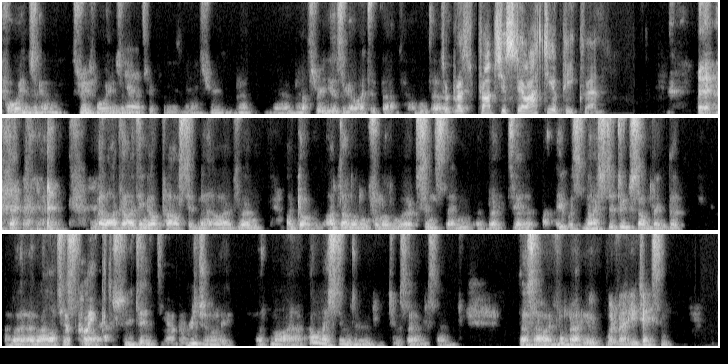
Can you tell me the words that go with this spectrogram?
four years ago, three, four years ago. yeah, three, four years ago. About three, about, yeah, about three years ago, I did that. And, uh, So perhaps, perhaps you're still at your peak then. well, I've, I think I've passed it now. I've um, I've got I've done an awful lot of work since then, but uh, it was nice to do something that uh, an artist that I actually did Yeah. originally admire. Oh, and I still do to a certain extent. That's how. I, what about you? what about you, Jason?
